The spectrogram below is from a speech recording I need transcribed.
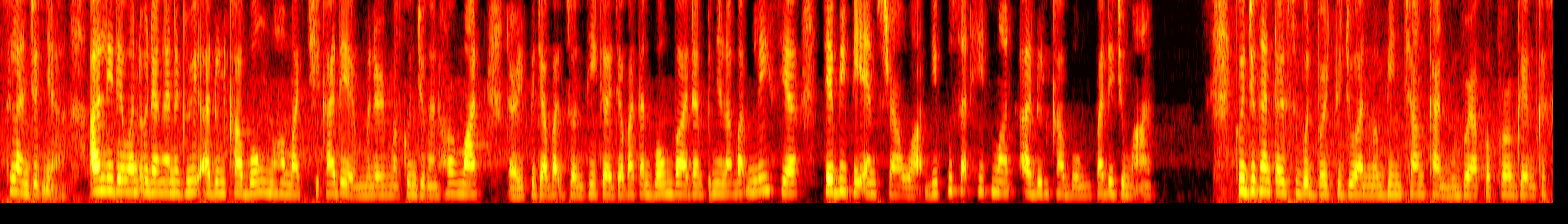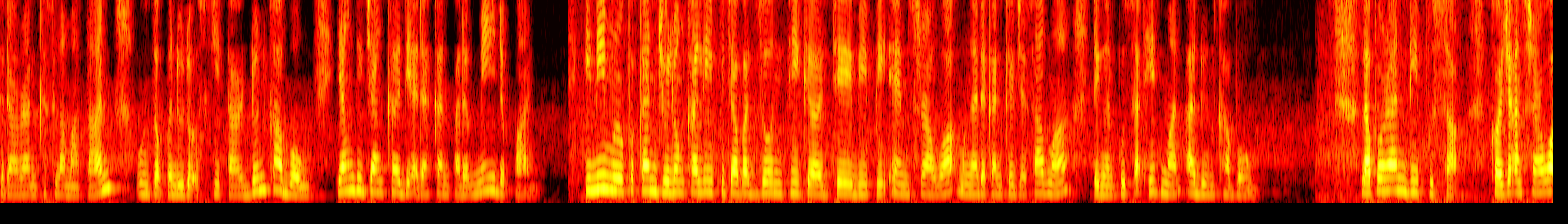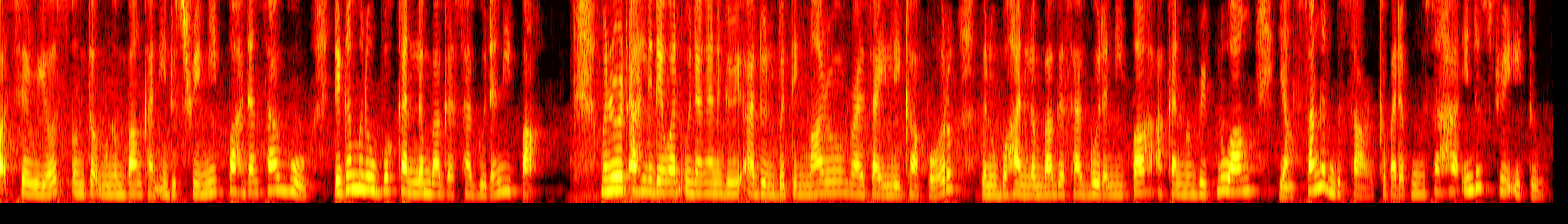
Selanjutnya, Ahli Dewan Undangan Negeri Adun Kabong Muhammad Cikadir menerima kunjungan hormat dari Pejabat Zon 3 Jabatan Bomba dan Penyelamat Malaysia JBPM Sarawak di Pusat Khidmat Adun Kabong pada Jumaat. Kunjungan tersebut bertujuan membincangkan beberapa program kesedaran keselamatan untuk penduduk sekitar Dun Kabong yang dijangka diadakan pada Mei depan. Ini merupakan julung kali Pejabat Zon 3 JBPM Sarawak mengadakan kerjasama dengan Pusat Khidmat Adun Kabong. Laporan di pusat, Kerajaan Sarawak serius untuk mengembangkan industri nipah dan sagu dengan menubuhkan lembaga sagu dan nipah. Menurut Ahli Dewan Undangan Negeri Adun Beting Maro Razaili Kapur, penubuhan lembaga sagu dan nipah akan memberi peluang yang sangat besar kepada pengusaha industri itu.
